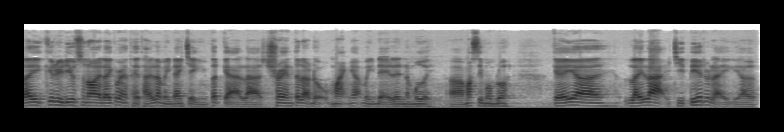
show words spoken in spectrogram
Đây cái reduce noise đây các bạn thể thấy là mình đang chỉnh tất cả là trend tức là độ mạnh á, mình để lên là 10 uh, à, maximum luôn cái uh, lấy lại chi tiết với lại uh,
